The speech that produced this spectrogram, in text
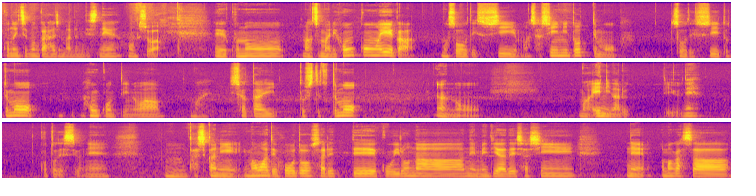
この一文から始まるんですね本書は。えー、この、まあ、つまり香港映画もそうですし、まあ、写真にとってもそうですしとても香港っていうのは、まあ、車体としてとてもあの、まあ、絵になるっていうねことですよね。うん、確かに今まで報道されてこういろんな、ね、メディアで写真、ね、雨傘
